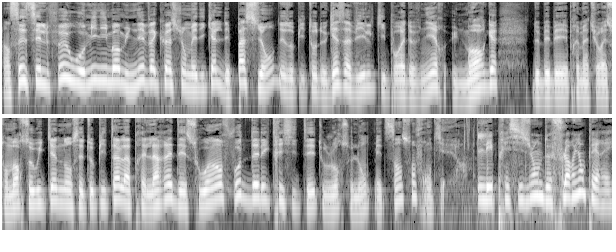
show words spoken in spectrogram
un cessez-le-feu ou au minimum une évacuation médicale des patients des hôpitaux de Gazaville qui pourrait devenir une morgue. Deux bébés prématurés sont morts ce week-end dans cet hôpital après l'arrêt des soins, faute d'électricité, toujours selon Médecins sans frontières. Les précisions de Florian Perret.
